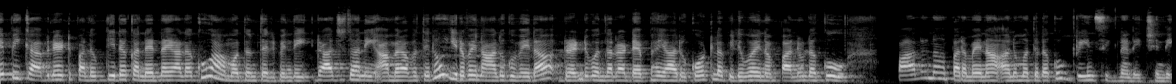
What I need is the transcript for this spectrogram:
ఏపీ కేబినెట్ పలు కీలక నిర్ణయాలకు ఆమోదం తెలిపింది. రాజధాని అమరావతిలో ఇరవై నాలుగు వేల రెండు వందల డెబ్బై ఆరు కోట్ల విలువైన పనులకు పాలనాపరమైన అనుమతులకు గ్రీన్ సిగ్నల్ ఇచ్చింది.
